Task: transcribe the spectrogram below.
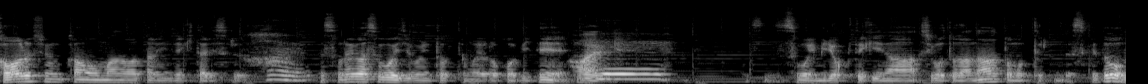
変わる瞬間を目の当たりにできたりする。はい。でそれがすごい自分にとっても喜びで、はい。へすすごい魅力的な仕事だなと思ってるんですけど、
